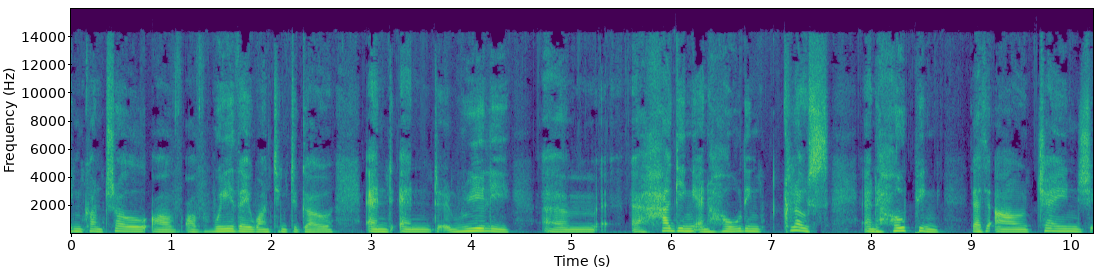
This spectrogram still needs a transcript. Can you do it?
in control of, of where they're wanting to go and, and really um, uh, hugging and holding close and hoping that our change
